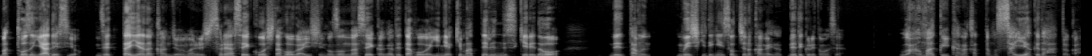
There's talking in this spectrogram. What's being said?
まあ当然嫌ですよ。絶対嫌な感情生まれるしそれは成功した方がいいし望んだ成果が出た方がいいには決まってるんですけれどで多分無意識的にそっちの考えが出てくると思うんですようわうまくいかなかった。もう最悪だとか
